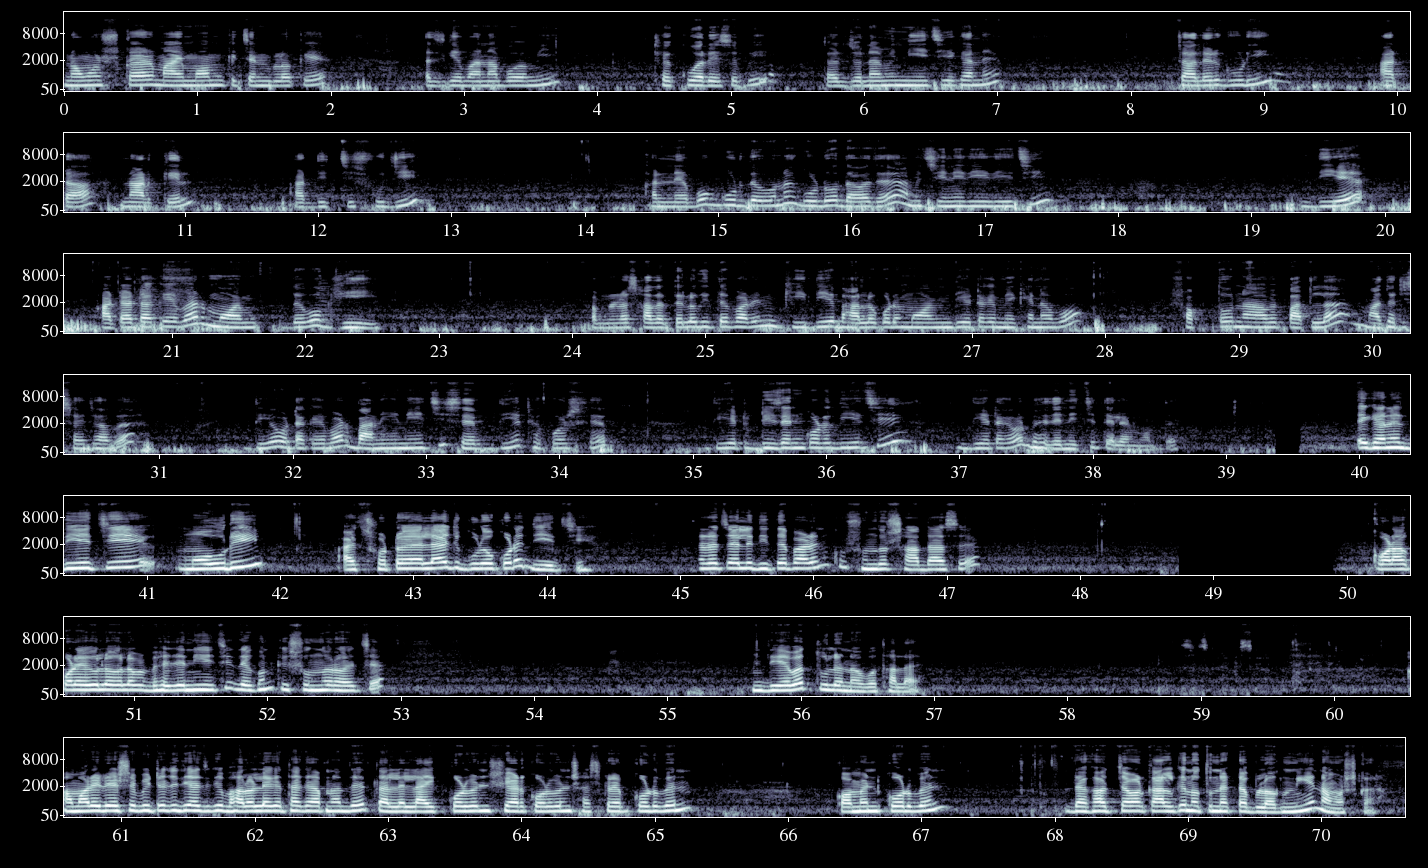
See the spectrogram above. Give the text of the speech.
নমস্কার মাই মম কিচেন ব্লকে আজকে বানাবো আমি ঠেকুয়া রেসিপি তার জন্য আমি নিয়েছি এখানে চালের গুঁড়ি, আটা, নারকেল, আর দিচ্ছি সুজি। আর নেব, গুড় দেবো না, গুড়ও দেওয়া যায়। আমি চিনি দিয়ে দিয়েছি। দিয়ে আটাটাকে এবার ময়ম দেবো ঘি। আপনারা সাদা তেলও দিতে পারেন। ঘি দিয়ে ভালো করে ময়ম দিয়ে এটাকে মেখে নেব। শক্ত না হবে, পাতলা, মাঝারি সাইজ হবে। দিয়ে ওটাকে এবার বানিয়ে নিয়েছি শেপ দিয়ে, ঠেকুয়ার শেপ দিয়ে একটু ডিজাইন করে দিয়েছি, দিয়ে এটাকে এবার ভেজে নিচ্ছি তেলের মধ্যে। এখানে দিয়েছি মৌরি আর ছোটো এলাচ গুঁড়ো করে দিয়েছি। আপনারা চাইলে দিতে পারেন, খুব সুন্দর স্বাদ আসে কড়া করে এগুলো এগুলো ভেজে নিয়েছি, দেখুন কি সুন্দর হয়েছে। দিয়ে এবার তুলে নেব থালায়। আমার এই রেসিপিটা যদি আজকে ভালো লেগে থাকে আপনাদের, তাহলে লাইক করবেন শেয়ার করবেন সাবস্ক্রাইব করবেন কমেন্ট করবেন। দেখা হচ্ছে আবার কালকে নতুন একটা ব্লগ নিয়ে। নমস্কার।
